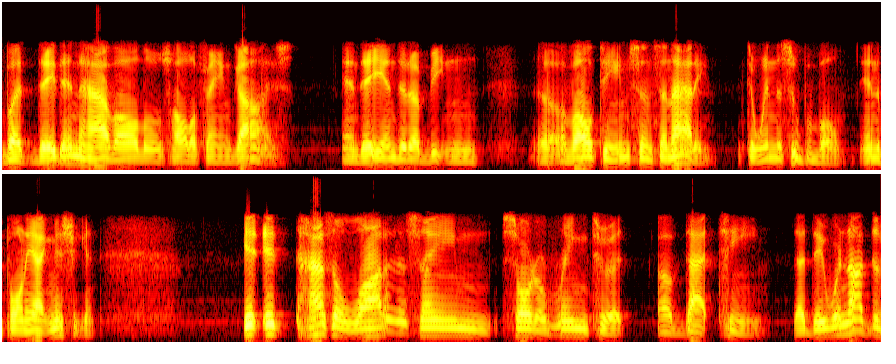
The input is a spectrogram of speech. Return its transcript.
but they didn't have all those Hall of Fame guys and they ended up beating, uh, of all teams, Cincinnati to win the Super Bowl in the Pontiac, Michigan. It it has a lot of the same sort of ring to it of that team. That they were not the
